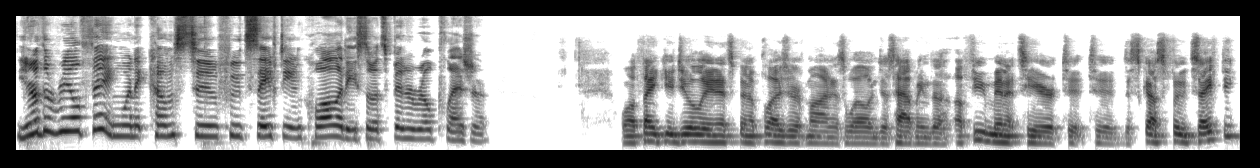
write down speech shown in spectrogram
you're the real thing when it comes to food safety and quality. So it's been a real pleasure. Well, thank you, Julie, and it's been a pleasure of mine as well. And just having the, a few minutes here to, to discuss food safety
